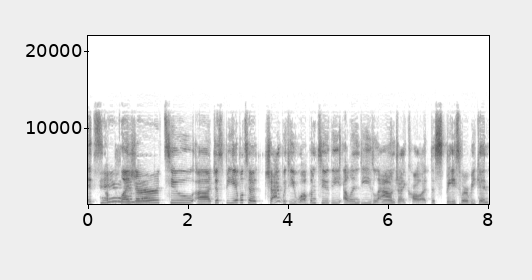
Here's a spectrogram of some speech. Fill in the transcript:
It's hey, a pleasure to uh, just be able to chat with you. Welcome to the L&D Lounge, I call it, the space where we can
